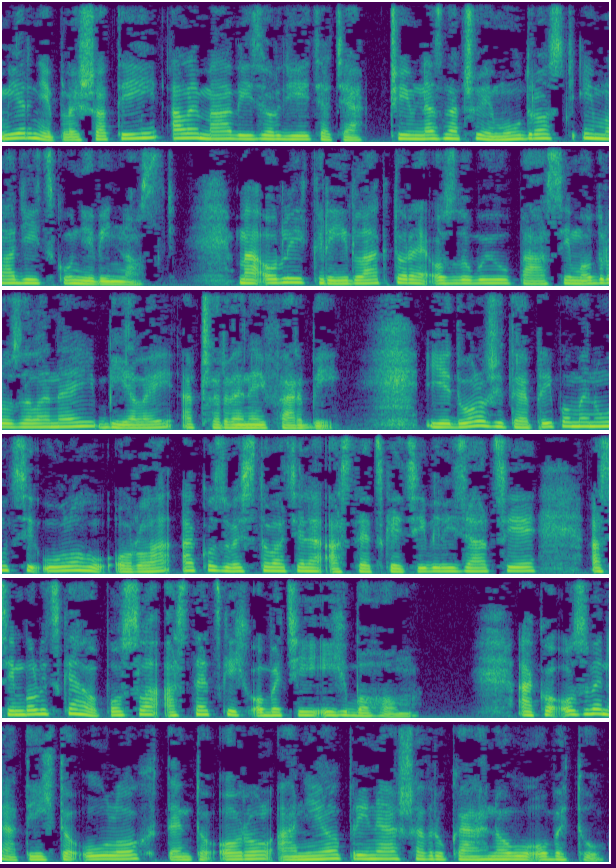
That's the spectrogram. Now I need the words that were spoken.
mierne plešatý, ale má výzor dieťaťa, čím naznačuje múdrosť i mladícku nevinnosť. Má orlí krídla, ktoré ozdobujú pásy modrozelenej, bielej a červenej farby. Je dôležité pripomenúť si úlohu orla ako zvestovateľa astéckej civilizácie a symbolického posla astéckých obetí ich bohom. Ako ozvena týchto úloh tento orol aniel prináša v rukách novú obetu,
